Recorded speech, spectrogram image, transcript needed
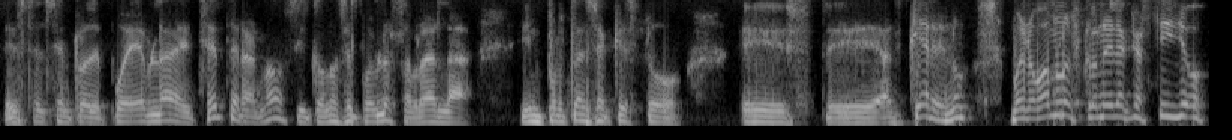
es el centro de Puebla, etcétera, ¿no? Si conoce Puebla sabrá la importancia que esto este, adquiere, ¿no? Bueno, vámonos con Elia Castillo.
